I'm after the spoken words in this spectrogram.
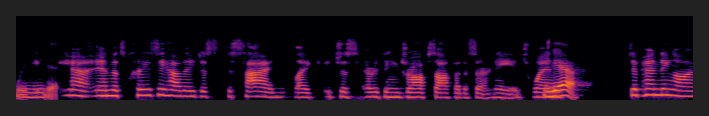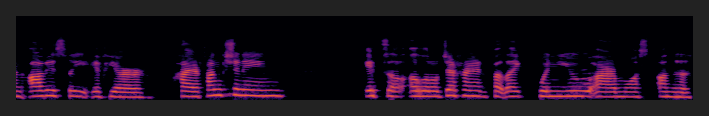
We need it. Yeah. And it's crazy how they just decide like it just everything drops off at a certain age when, yeah, depending on obviously if you're higher functioning, it's a, a little different. But like when you are more on the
